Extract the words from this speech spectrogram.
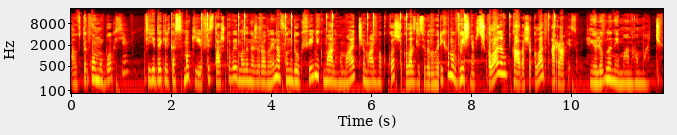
А в такому боксі є декілька смаків: фісташковий, малина журавлина, фундук, фінік, манго матча, манго кокос, шоколад з лісовими горіхами, вишня з шоколадом, кава, шоколад, арахісовий. І улюблений манго матча.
